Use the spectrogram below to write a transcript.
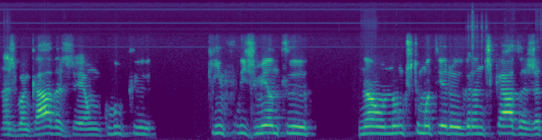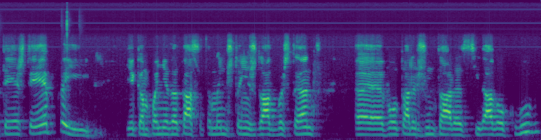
nas bancadas. É um clube que, que infelizmente não, não costuma ter grandes casas até esta época e, e a campanha da taça também nos tem ajudado bastante a voltar a juntar a cidade ao clube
